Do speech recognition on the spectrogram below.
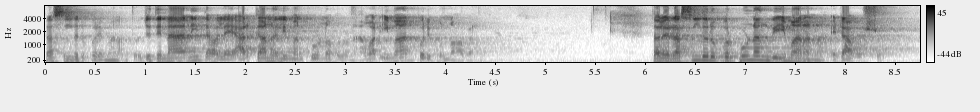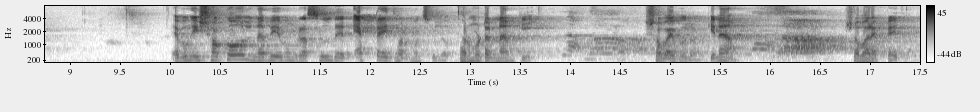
রাসূলদের উপর ইমান আনতে যদি না আনি তাহলে আর কানুল ইমান পূর্ণ হলো না। আমার ইমান পরিপূর্ণ হবে না। তাহলে রাসূলদের উপর পূর্ণাঙ্গ ইমান আনা এটা আবশ্যক। এবং এই সকল নবী এবং রাসূলদের একটাই ধর্ম ছিল। ধর্মটার নাম কি? সবাই বলুন, কি নাম? সবার একটাই ধর্ম।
